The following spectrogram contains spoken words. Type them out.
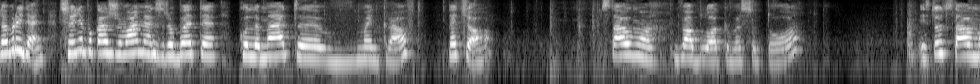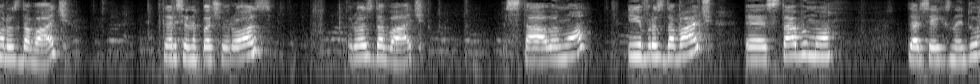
Добрий день! Сьогодні покажу вам, як зробити кулемет е, в Майнкрафт. Для цього ставимо два блоки висоту. І тут ставимо роздавач. Зараз я напишу роз, роздавач. Ставимо. І в роздавач е, ставимо. Зараз я їх знайду.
